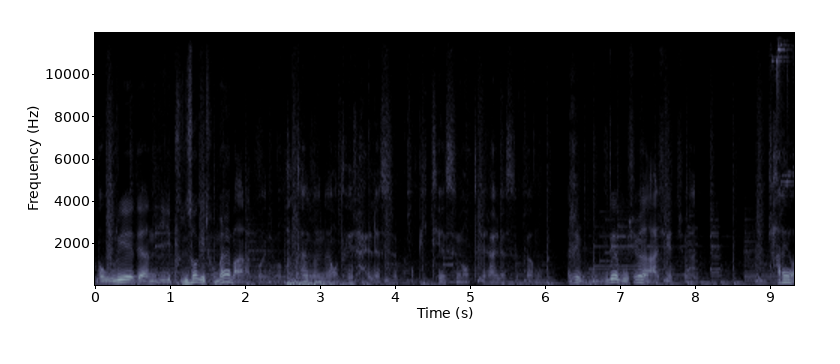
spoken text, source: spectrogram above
뭐 우리에 대한 이 분석이 정말 많았거든요. 뭐 방탄소년단 어떻게 잘 됐을까 뭐 BTS는 어떻게 잘 됐을까 뭐. 사실 뭐 무대 보시면 아시겠지만 잘해요.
